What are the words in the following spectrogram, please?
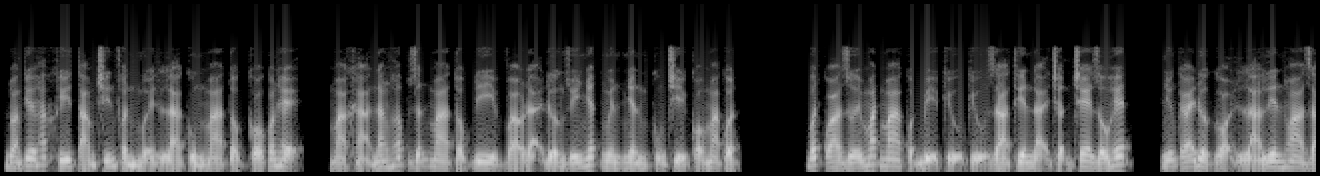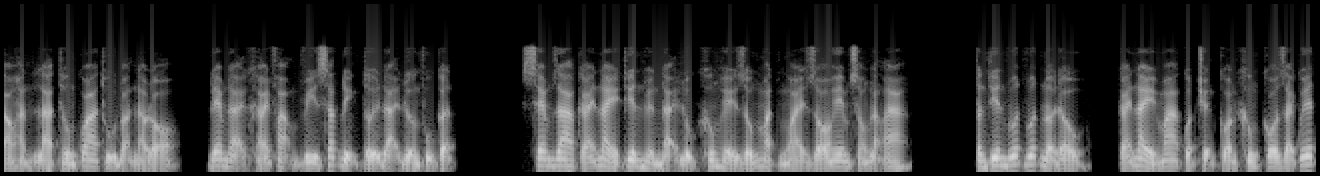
đoàn kia hắc khí tám chín phần mười là cùng ma tộc có quan hệ, mà khả năng hấp dẫn ma tộc đi vào đại đường duy nhất nguyên nhân cũng chỉ có ma quật. Bất quá dưới mắt ma quật bị cựu cựu gia thiên đại trận che giấu hết, những cái được gọi là liên hoa giáo hẳn là thông qua thủ đoạn nào đó, đem đại khái phạm vi xác định tới đại đường phụ cận. Xem ra cái này thiên huyền đại lục không hề giống mặt ngoài gió êm sóng lặng a. Tần thiên vuốt vuốt nở đầu, cái này ma quật chuyện còn không có giải quyết,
